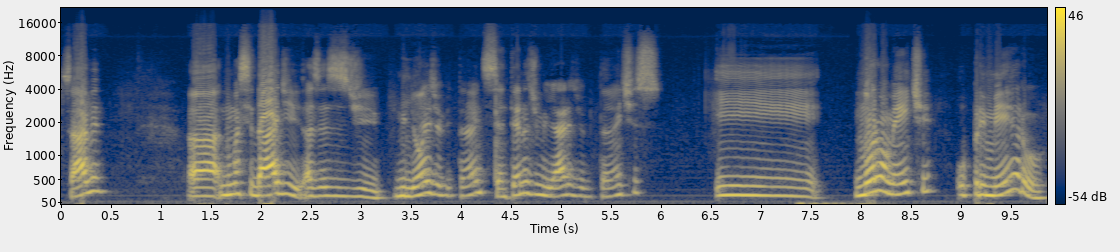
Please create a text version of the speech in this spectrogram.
sabe? Ah, numa cidade, às vezes, de milhões de habitantes, centenas de milhares de habitantes, e normalmente o primeiro,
